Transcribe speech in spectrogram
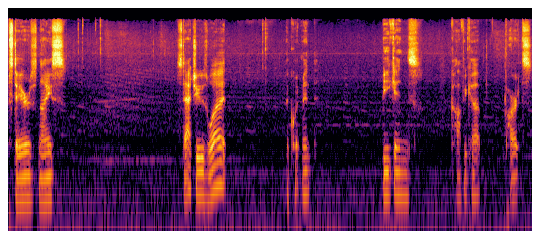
Stairs. Nice. Statues. What? Equipment. Beacons. Coffee cup. Parts.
